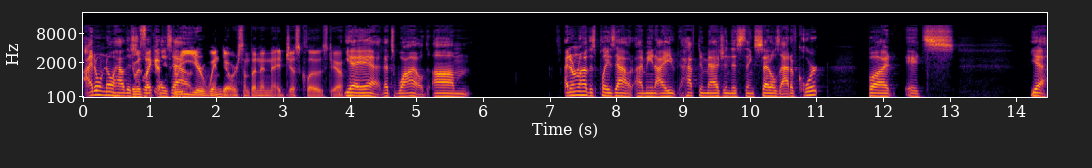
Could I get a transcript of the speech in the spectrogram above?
I don't know how this it was like a three out. year window or something and it just closed. Yeah. Yeah, yeah, that's wild. Um, I don't know how this plays out. I mean, I have to imagine this thing settles out of court, but it's yeah,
